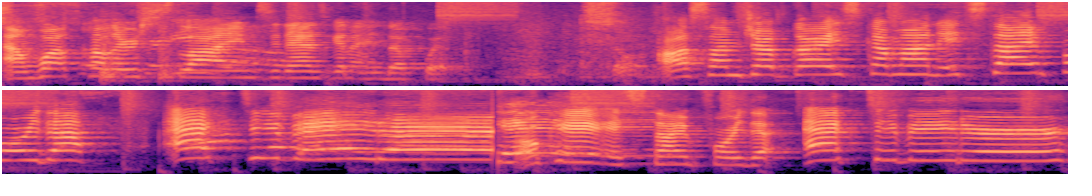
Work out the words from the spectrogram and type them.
and what color slime Zidane's gonna end up with. So Awesome job, guys. Come on, it's time for the activator. Okay, it's time for the activator.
